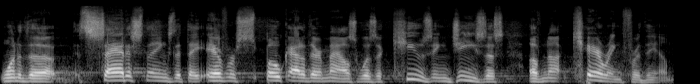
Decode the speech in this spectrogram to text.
one of the saddest things that they ever spoke out of their mouths was accusing Jesus of not caring for them.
